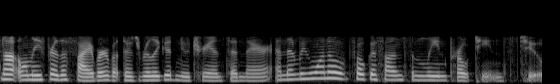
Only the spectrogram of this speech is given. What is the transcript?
not only for the fiber, but there's really good nutrients in there. And then we want to focus on some lean proteins too.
